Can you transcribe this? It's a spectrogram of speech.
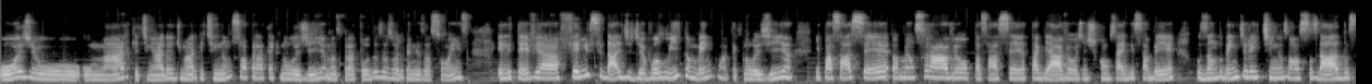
Hoje, o, o marketing, a área de marketing, não só para a tecnologia, mas para todas as organizações, ele teve a felicidade de evoluir também com a tecnologia e passar a ser mensurável, passar a ser tagueável. A gente consegue saber, usando bem direitinho os nossos dados,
